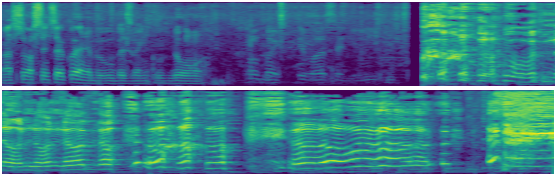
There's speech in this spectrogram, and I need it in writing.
Já jsem vlastně celkově nebyl vůbec venku dlouho. No tak ty vole se divíš. no, no, no, no.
